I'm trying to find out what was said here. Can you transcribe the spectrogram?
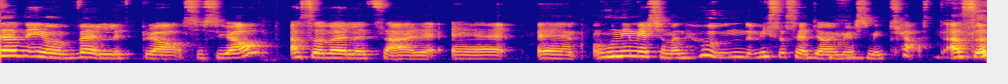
Sen är hon väldigt bra socialt, alltså väldigt så här, eh, eh, hon är mer som en hund, vissa säger att jag är mer som en katt. Alltså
